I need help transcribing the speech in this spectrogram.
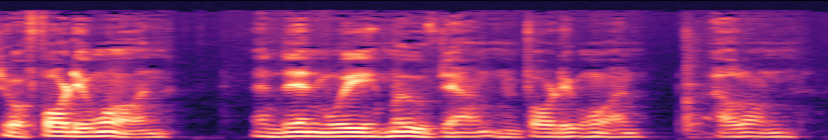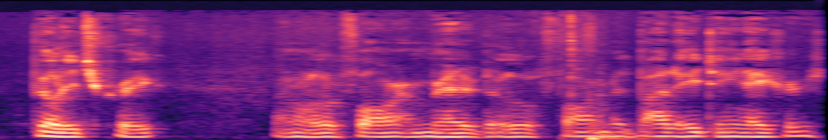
till 41, and then we moved down in 41 out on Village Creek on a little farm, rented a little farm about 18 acres.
